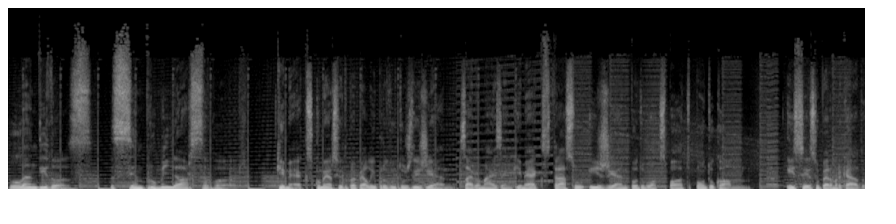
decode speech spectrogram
Landi Doce, sempre o melhor sabor. Kimex, comércio de papel e produtos de higiene. Saiba mais em kimex-higiene.blogspot.com IC Supermercado.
